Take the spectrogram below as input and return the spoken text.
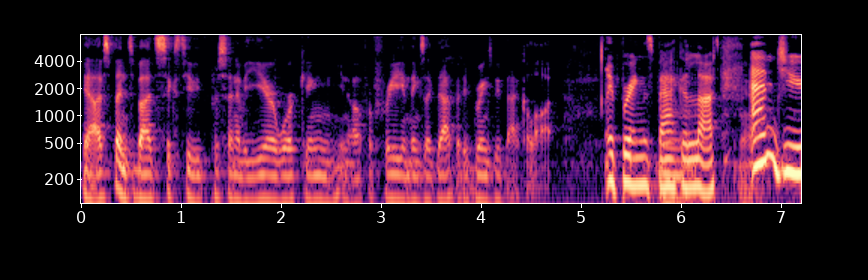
yeah, I've spent about 60% of a year working, you know, for free and things like that, but it brings me back a lot. It brings back Mm, a lot, yeah. and you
